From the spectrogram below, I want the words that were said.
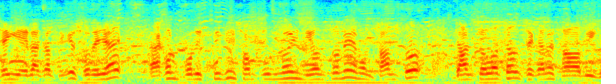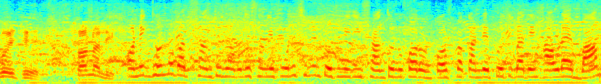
সেই এলাকা থেকে সরে যায়। এখন পরিস্থিতি সম্পূর্ণই নিয়ন্ত্রণে এবং শান্ত, যান চলাচল সেখানে স্বাভাবিক হয়েছে। স্বর্ণালী। অনেক ধন্যবাদ শান্তনু আমাদের সঙ্গে ফোনে ছিলেন প্রতিনিধি শান্তনু করণ কসবা কাণ্ডের প্রতিবাদে হাওড়ায় বাম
